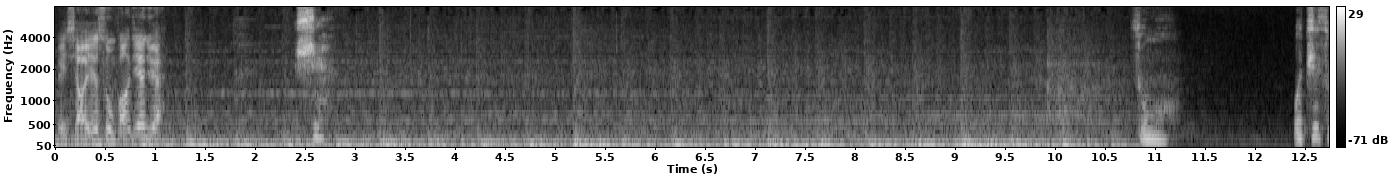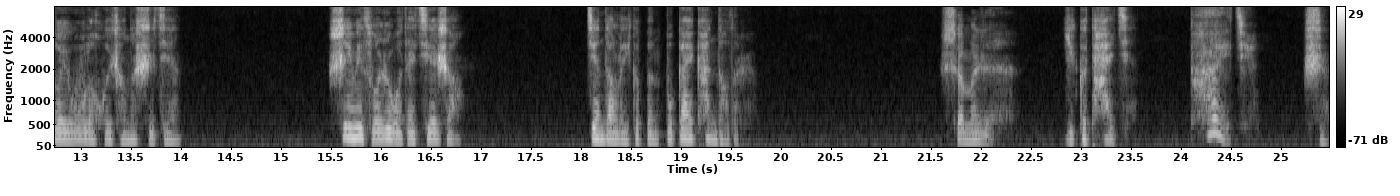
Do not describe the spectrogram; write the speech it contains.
给小爷送房间去。是。祖母，我之所以误了回城的时间，是因为昨日我在街上见到了一个本不该看到的人。什么人？一个太监。太监？是。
